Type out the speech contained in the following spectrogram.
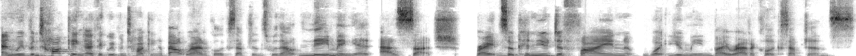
And we've been talking, I think we've been talking about radical acceptance without naming it as such, right? Mm-hmm. So, can you define what you mean by radical acceptance?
